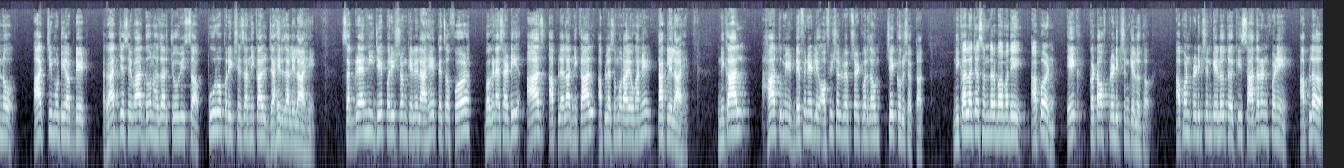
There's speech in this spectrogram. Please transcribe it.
मित्रांनो आजची मोठी अपडेट राज्यसेवा दोन हजार चोवीसचा पूर्व परीक्षेचा निकाल जाहीर झालेला आहे. सगळ्यांनी जे परिश्रम केलेला आहे त्याचं फळ बघण्यासाठी आज आपल्याला निकाल आपल्यासमोर आयोगाने टाकलेला आहे. निकाल हा तुम्ही डेफिनेटली ऑफिशियल वेबसाईटवर जाऊन चेक करू शकतात. निकालाच्या संदर्भामध्ये आपण एक कट ऑफ प्रेडिक्शन केलं होतं. आपण प्रेडिक्शन केलं होतं की साधारणपणे आपलं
